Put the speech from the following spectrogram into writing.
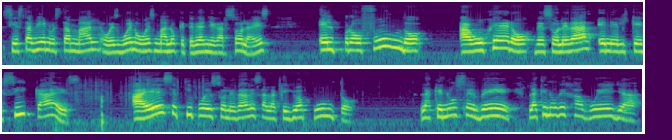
si está bien o está mal, o es bueno o es malo que te vean llegar sola, es el profundo agujero de soledad en el que sí caes. A ese tipo de soledades a la que yo apunto, la que no se ve, la que no deja huella,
